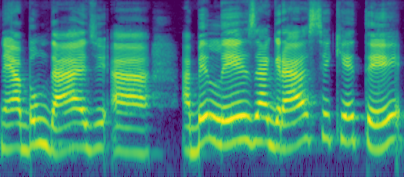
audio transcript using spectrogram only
né, a bondade, a, a beleza, a graça que é ter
